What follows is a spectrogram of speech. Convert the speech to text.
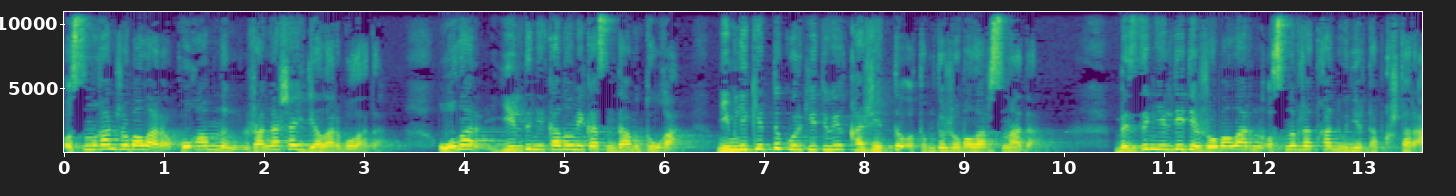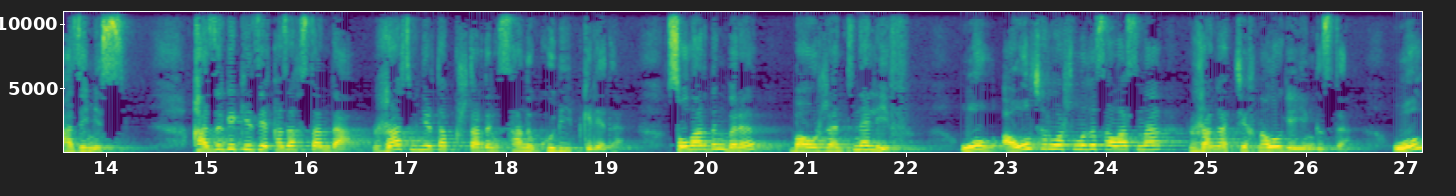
Ұсынған жобалары қоғамның жаңаша идеялары болады. Олар елдің экономикасын дамытуға мемлекетті көркейтуге қажетті ұтымды жобалар ұсынады. Біздің елде де жобаларын ұсынып жатқан өнертапқыштар аз емес. Қазіргі кезде қазақстанда жас өнертапқыштардың саны көбейіп келеді. Солардың бірі бауыржан тінәлиев. Ол ауыл шаруашылығы саласына жаңа технология енгізді. Ол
